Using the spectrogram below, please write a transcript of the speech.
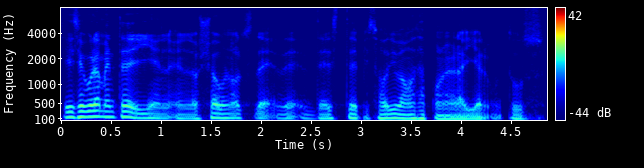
Sí, seguramente y en, los show notes de, de, este episodio vamos a poner ahí tus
